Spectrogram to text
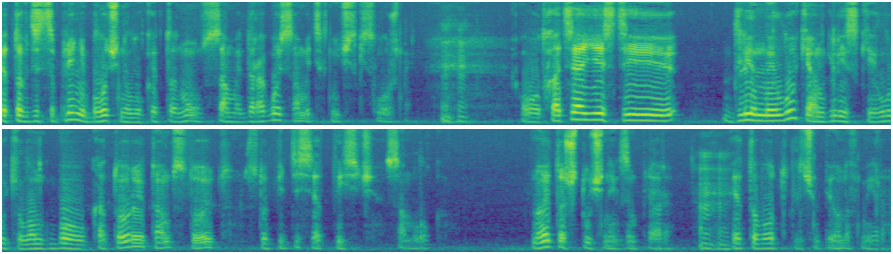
Это в дисциплине блочный лук. Это ну, самый дорогой, самый технически сложный. Мгм. Вот. Хотя есть и длинные луки, английские луки лонгбоу, которые там стоят 150 тысяч сам лук. Но это штучные экземпляры. Мгм. Это вот для чемпионов мира.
